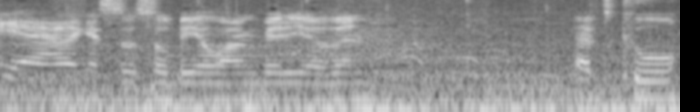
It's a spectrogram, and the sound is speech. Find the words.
Yeah, I guess this will be a long video then. That's cool.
